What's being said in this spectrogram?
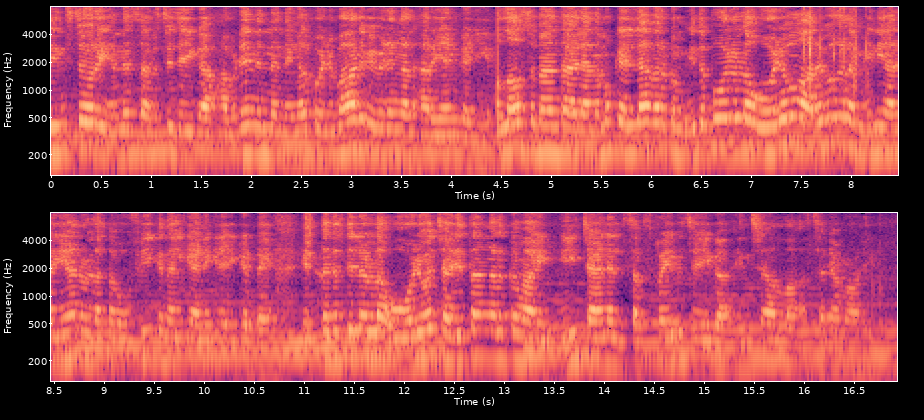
ജിൻ സ്റ്റോറി എന്ന് സെർച്ച് ചെയ്യുക. അവിടെ നിന്ന് നിങ്ങൾക്ക് ഒരുപാട് വിവരങ്ങൾ അറിയാൻ കഴിയും. അള്ളാഹു സുബാൻ താല നമുക്ക് എല്ലാവർക്കും ഇതുപോലുള്ള ഓരോ അറിവുകളും ഇനി അറിയാനുള്ള തൗഫീക്ക് നൽകി അനുഗ്രഹിക്കട്ടെ. ഇത്തരത്തിലുള്ള ഓരോ ചരിത്രങ്ങൾക്കുമായി ഈ ചാനൽ സബ്സ്ക്രൈബ് ചെയ്യുക ഇൻഷാ അല്ലാ അസ്സലാമു അലൈക്കും.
